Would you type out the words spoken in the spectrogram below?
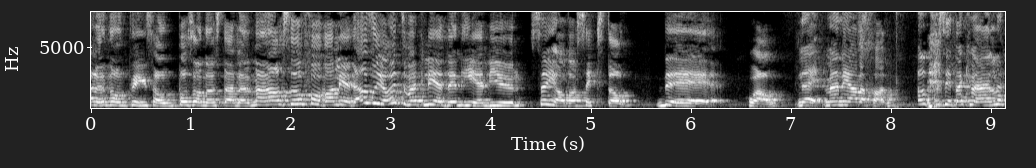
eller någonting sånt på sådana ställen. Men alltså, få vara ledig. Alltså, jag har inte varit ledig en hel jul sedan jag var 16. Det är Wow. Nej, men i alla fall. Uppesittarkväll,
